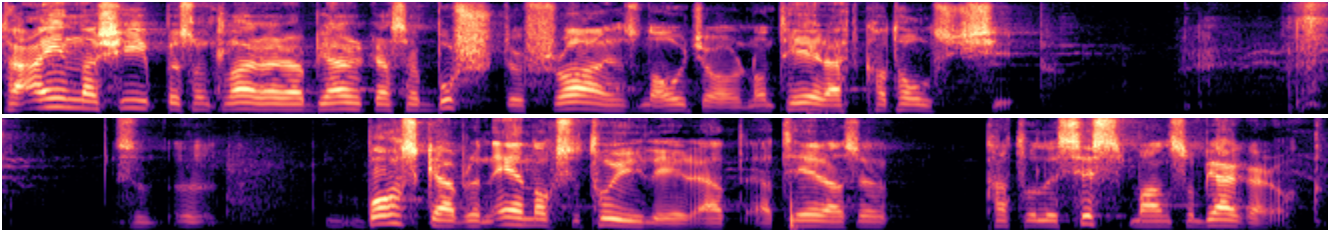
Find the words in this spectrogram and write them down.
Det ene skipet som klarer å bjerke seg bort fra en sånn avgjør, noterer et katolsk skip. Så, uh, Båskapen er nok så tydelig at, at det er altså katolisismen som bjerger dere.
